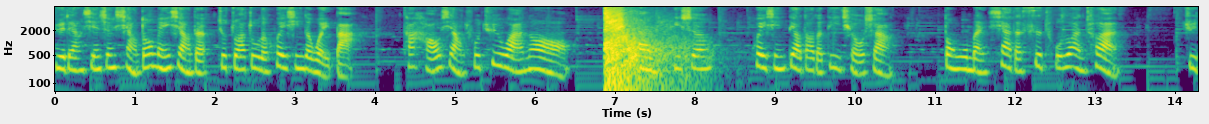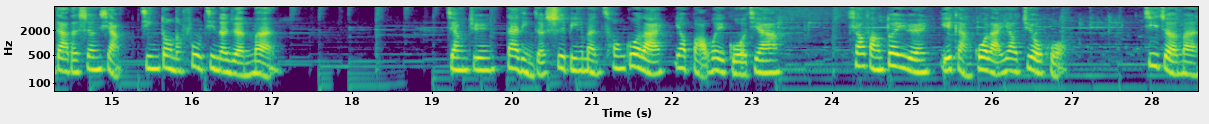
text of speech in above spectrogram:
月亮先生想都没想的就抓住了彗星的尾巴。他好想出去玩哦！砰一声。彗星掉到了地球上，动物们吓得四处乱窜。巨大的声响惊动了附近的人们。将军带领着士兵们冲过来，要保卫国家。消防队员也赶过来要救火。记者们、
